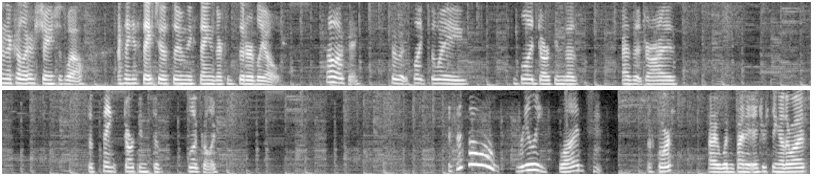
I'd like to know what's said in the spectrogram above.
And their color has changed as well. I think it's safe to assume these stains are considerably old. Oh, okay. So it's like the way blood darkens as as it dries. The paint darkens to blood color. Is this all really blood? Hmm. Of course. I wouldn't find it interesting otherwise.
